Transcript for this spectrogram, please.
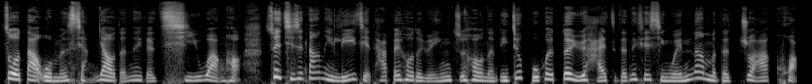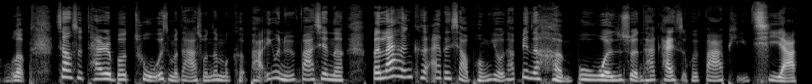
做到我们想要的那个期望哈。所以其实当你理解他背后的原因之后呢，你就不会对于孩子的那些行为那么的抓狂了。像是 Terrible Two，为什么大家说那么可怕？因为你会发现呢，本来很可爱的小朋友，他变得很不温。顺，他开始会发脾气呀，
